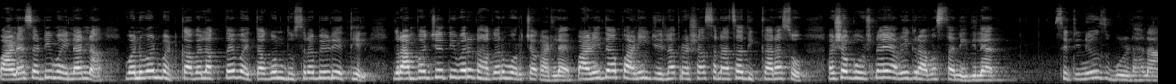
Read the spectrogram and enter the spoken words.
पाण्यासाठी महिलांना वनवन भटकावं लागतंय. वैतागून दुसऱ्या बीड येथील ग्रामपंचायतीवर घागर मोर्चा काढलाय. पाणी द्या पाणी जिल्हा प्रशासनाचा धिक्कार असो अशा घोषणा यावेळी ग्रामस्थांनी दिल्यात. City news Buldhana.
